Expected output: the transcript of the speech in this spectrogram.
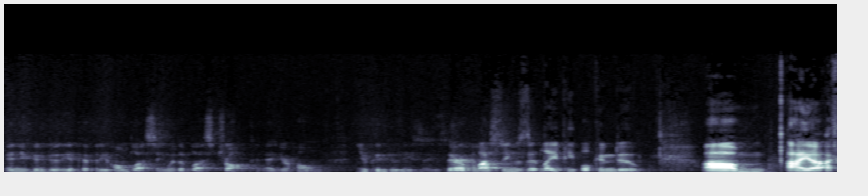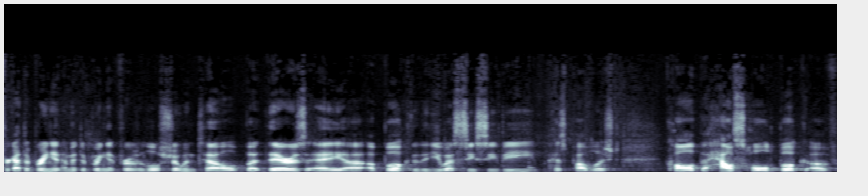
and you can do the Epiphany home blessing with a blessed chalk at your home. You can do these things. There are blessings that lay people can do. Um, I, uh, I, forgot to bring it. I meant to bring it for a little show and tell, but there's a, uh, a book that the USCCB has published called The Household Book of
